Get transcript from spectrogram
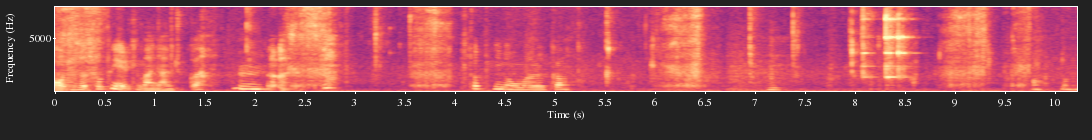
어디서 토핑 이렇게 많이 안 줄까? 음. 토핑이 너무 많으니까. 음. 아, 너무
